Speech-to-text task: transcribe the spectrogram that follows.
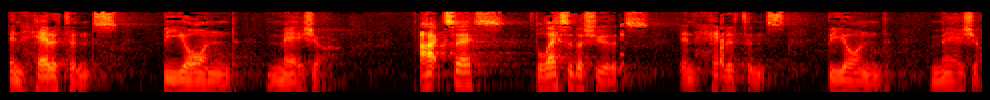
inheritance beyond measure. Access, blessed assurance, inheritance beyond measure.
